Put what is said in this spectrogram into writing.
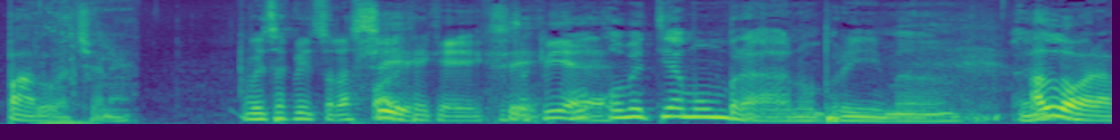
parlacene. Vuoi sapere la storia Sì, che, che sì. qui è? O, o mettiamo un brano prima. eh? Allora,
